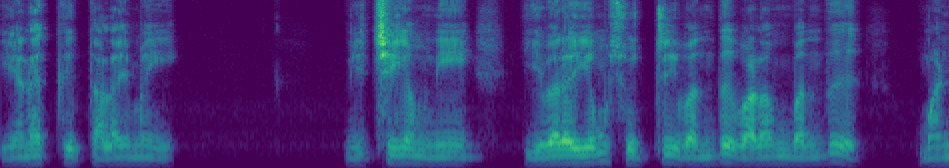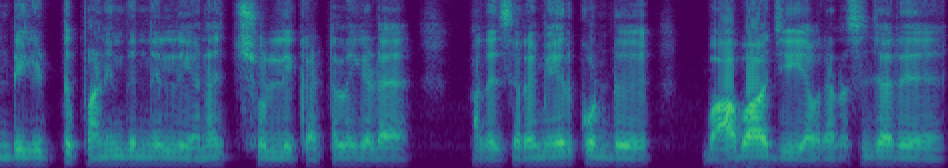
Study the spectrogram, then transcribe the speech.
எனக்கு தலைமை. நிச்சயம் நீ இவரையும் சுற்றி வந்து வலம் வந்து மண்டியிட்டு பணிந்து நில் எனச் சொல்லி கட்டளையிட அதை சிறமேற்கொண்டு பாபாஜி அவர் என்ன செஞ்சாரு?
